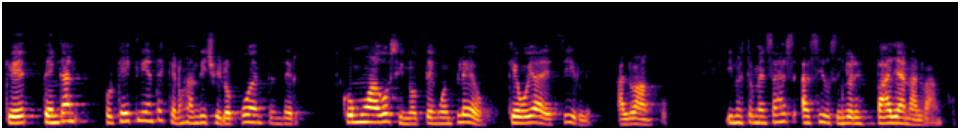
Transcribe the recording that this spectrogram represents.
que tengan, porque hay clientes que nos han dicho, y lo puedo entender, ¿cómo hago si no tengo empleo? ¿Qué voy a decirle al banco? Y nuestro mensaje ha sido, señores, vayan al banco,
